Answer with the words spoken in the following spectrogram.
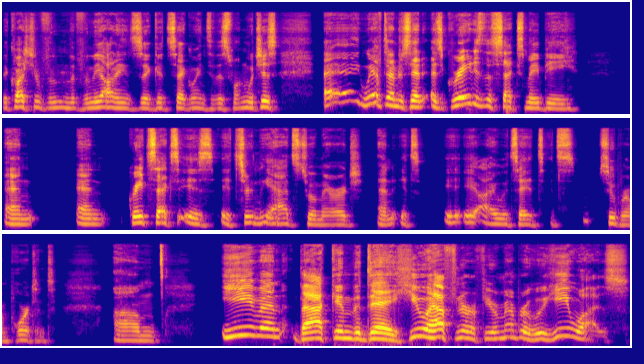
the question from the, from the audience is a good segue into this one, which is uh, we have to understand as great as the sex may be, and and great sex is it certainly adds to a marriage, and it's it, I would say it's it's super important. Um, even back in the day, Hugh Hefner, if you remember who he was,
